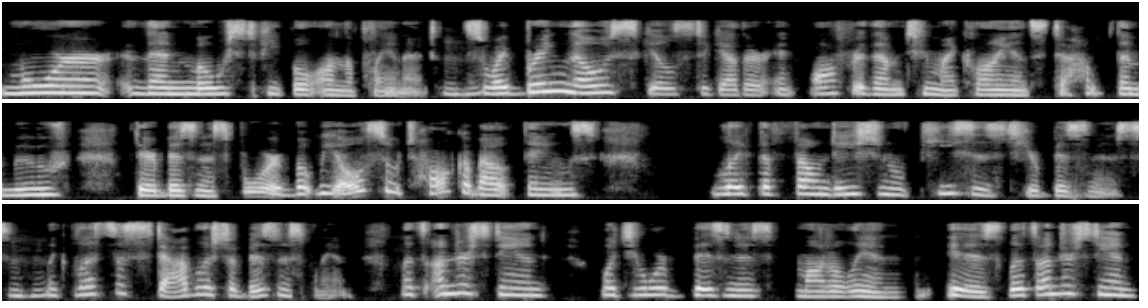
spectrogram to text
more than most people on the planet. Mm-hmm. So I bring those skills together and offer them to my clients to help them move their business forward. But we also talk about things like the foundational pieces to your business. Mm-hmm. Like let's establish a business plan. Let's understand what your business model in is. Let's understand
